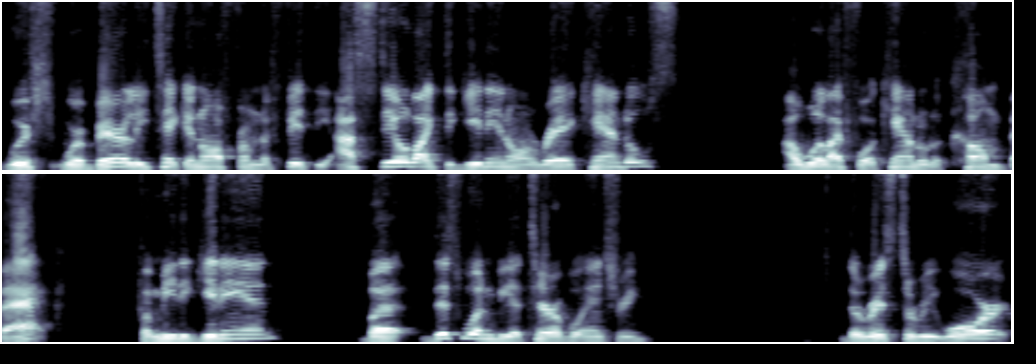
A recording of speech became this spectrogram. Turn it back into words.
We're, we're barely taking off from the 50. I still like to get in on red candles. I would like for a candle to come back for me to get in, but this wouldn't be a terrible entry. The risk to reward,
